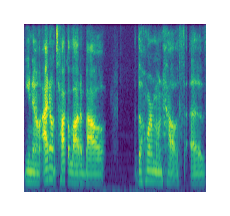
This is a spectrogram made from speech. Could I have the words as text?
You know, I don't talk a lot about the hormone health of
